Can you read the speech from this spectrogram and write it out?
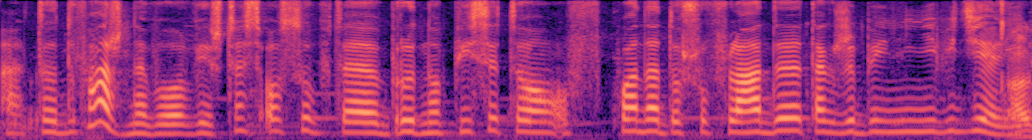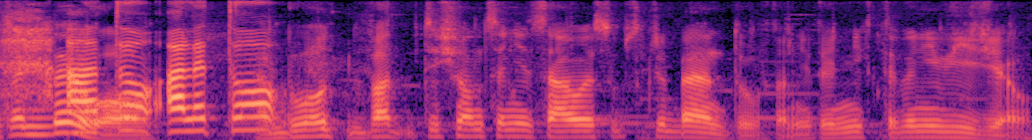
A to ważne, bo wiesz, część osób te brudnopisy to wkłada do szuflady, tak żeby inni nie widzieli. Ale tak było. A to, ale to, Tam było 2000 niecałe subskrybentów, tam nie, nikt tego nie widział.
